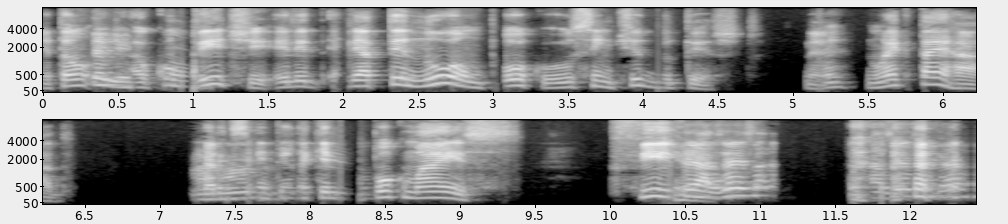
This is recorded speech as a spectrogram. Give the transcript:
Então, Entendi. o convite, ele, ele atenua um pouco o sentido do texto. Né? Não é que está errado. Quero que você entenda que ele é um pouco mais firme. É, às vezes, às vezes a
